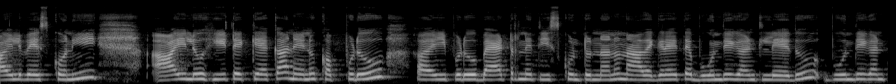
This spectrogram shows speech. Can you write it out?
ఆయిల్ వేసుకొని ఆయిల్ హీట్ ఎక్కాక నేను కప్పుడు ఇప్పుడు బ్యాటర్ని తీసుకుంటున్నాను. నా దగ్గర అయితే బూందీ గంట లేదు. బూందీ గంట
